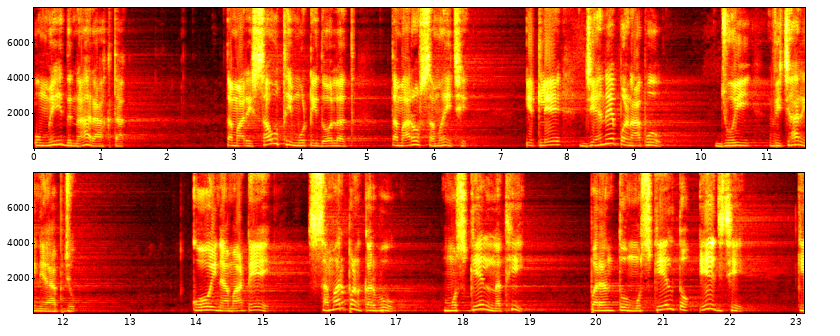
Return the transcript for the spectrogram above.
ઉમેદ ના રાખતા. તમારી સૌથી મોટી દોલત તમારો સમય છે. એટલે જેને પણ આપો, જોઈ વિચારીને આપજો. કોઈના માટે સમર્પણ કરવું મુશ્કેલ નથી, પરંતુ મુશ્કેલ તો એ જ છે કે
